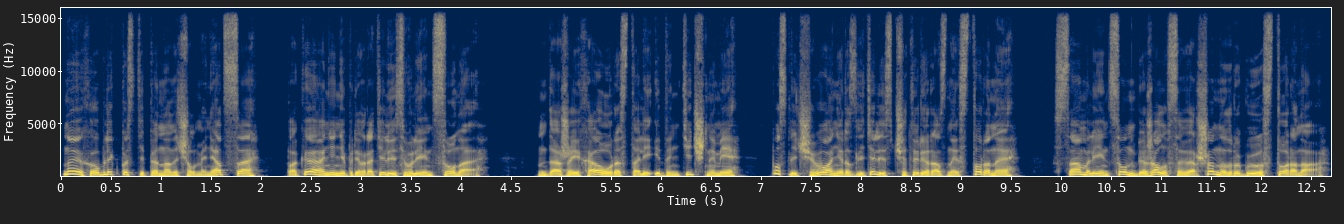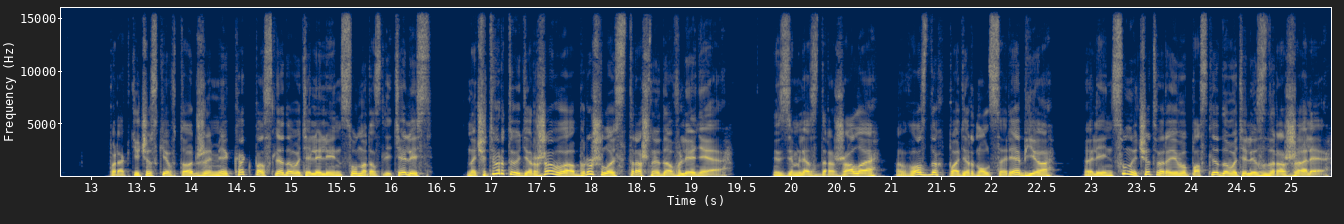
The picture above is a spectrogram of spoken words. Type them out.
но их облик постепенно начал меняться, пока они не превратились в Линцуна. Даже их ауры стали идентичными, после чего они разлетелись в четыре разные стороны. Сам Линцун бежал в совершенно другую сторону. Практически в тот же миг, как последователи Линцуна разлетелись, на четвертую державу обрушилось страшное давление. Земля задрожала, воздух подернулся рябью, Линь Цун и четверо его последователей задрожали.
